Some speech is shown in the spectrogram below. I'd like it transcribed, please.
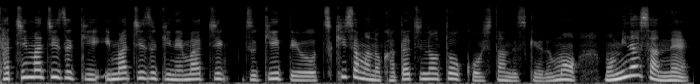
たちまち月、今ち月、ねまち月っていうお月様の形のトークをしたんですけれども、もう皆さんね、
